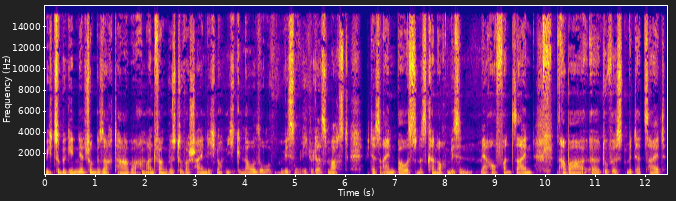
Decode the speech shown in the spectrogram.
Wie ich zu Beginn jetzt schon gesagt habe, am Anfang wirst du wahrscheinlich noch nicht genauso wissen, wie du das machst, wie das einbaust. Und es kann auch ein bisschen mehr Aufwand sein, aber äh, du wirst mit der Zeit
